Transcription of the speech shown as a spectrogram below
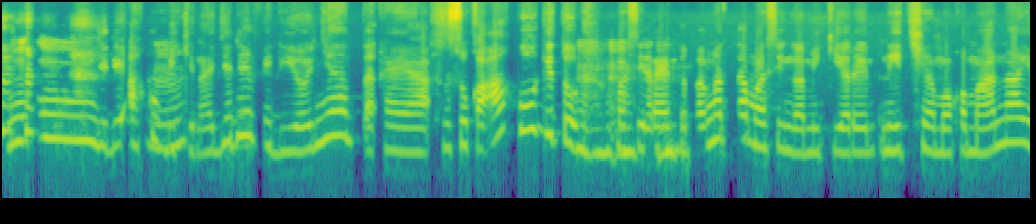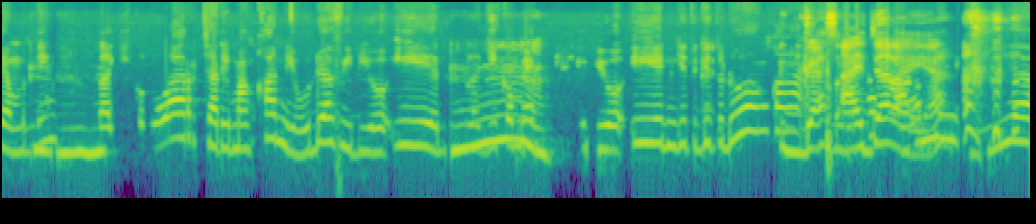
Mm-mm, jadi aku Hmm. bikin aja deh videonya kayak sesuka aku gitu. Mm-mm. Masih random banget kan, masih nggak mikirin niche mau ke mana. Yang penting Mm-mm. lagi keluar cari makan ya udah videoin lagi ke Hmm. McD videoin gitu-gitu doang kak Gas Ternyata aja lah ya. iya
